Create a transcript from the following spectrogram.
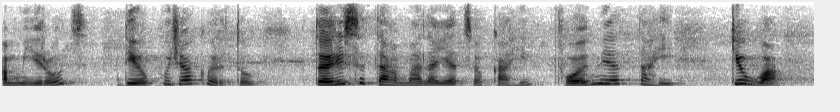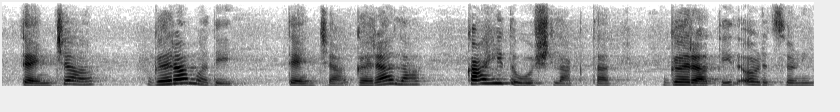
आम्ही रोज देवपूजा करतो. तरीसुद्धा आम्हाला याचं काही फळ मिळत नाही किंवा त्यांच्या घरामध्ये त्यांच्या घराला काही दोष लागतात. घरातील अडचणी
